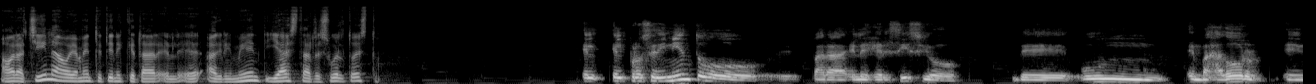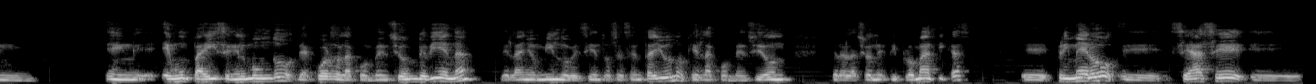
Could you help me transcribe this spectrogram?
Ahora, China obviamente tiene que dar el, eh, agreement y ya está resuelto esto. El, procedimiento eh, para el ejercicio de un embajador en, en, un país en el mundo, de acuerdo a la Convención de Viena del año 1961, que es la Convención de Relaciones Diplomáticas, eh, primero se hace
